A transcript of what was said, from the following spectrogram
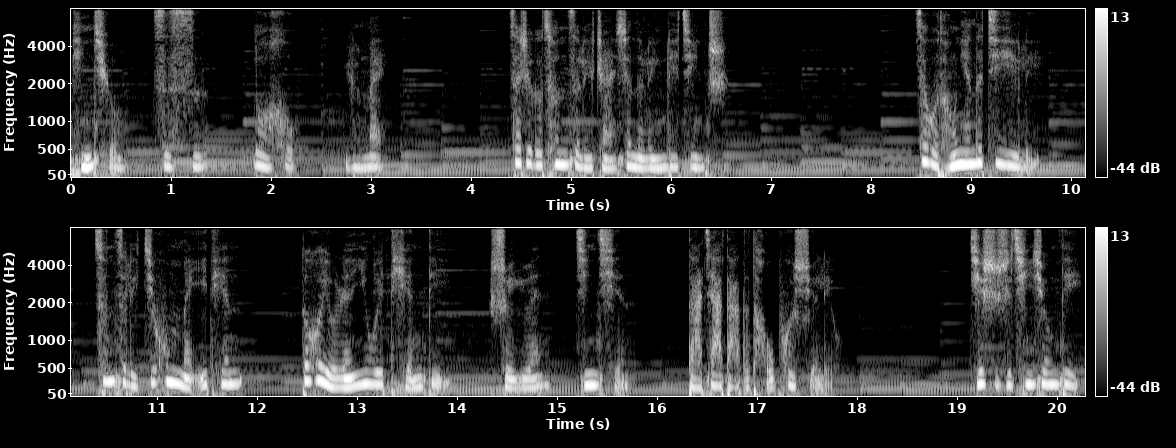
贫穷、自私、落后、愚昧，在这个村子里展现的淋漓尽致。在我童年的记忆里，村子里几乎每一天，都会有人因为田地、水源、金钱，打架打得头破血流。即使是亲兄弟，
